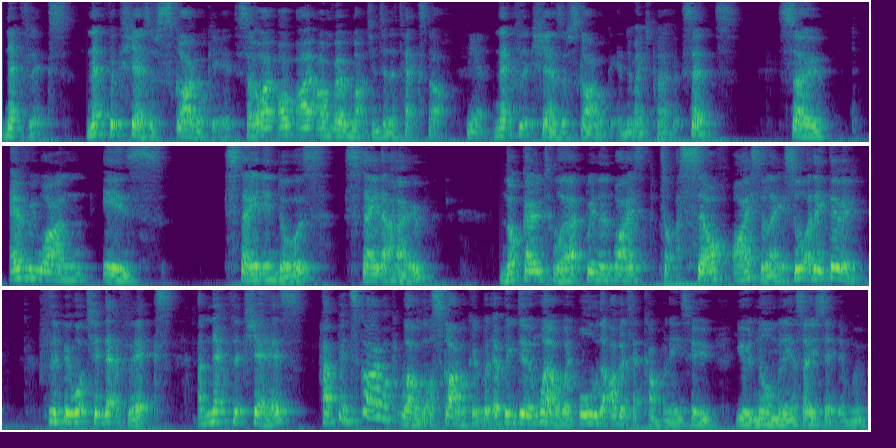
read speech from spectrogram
Netflix. Netflix shares have skyrocketed. So I, I, I'm very much into the tech stuff. Yeah. Netflix shares have skyrocketed. It makes perfect sense. So everyone is staying indoors, staying at home, not going to work, being advised to self isolate. So what are they doing? Flipping watching Netflix, and Netflix shares have been skyrocketing. Well, not skyrocket, but they've been doing well when all the other tech companies who you would normally associate them with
